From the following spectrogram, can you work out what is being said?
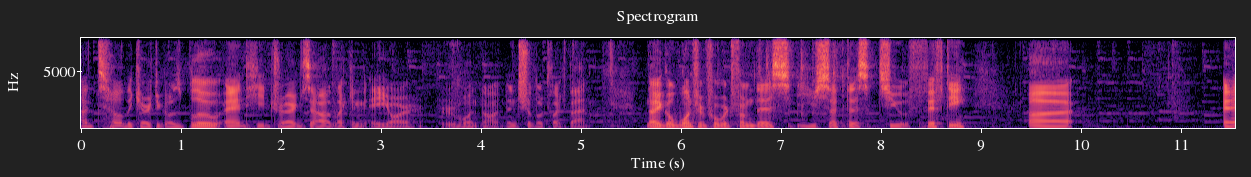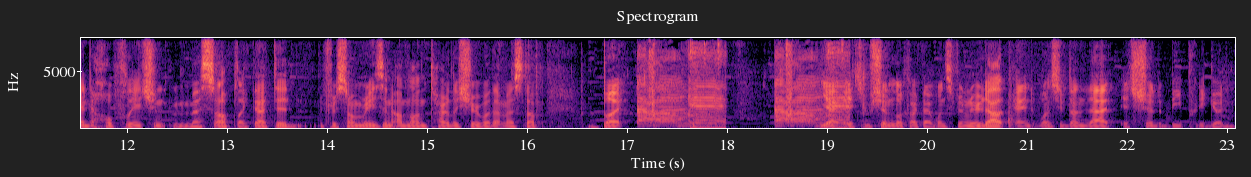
until the character goes blue and he drags out like an AR or whatnot, and should look like that. Now you go one frame forward from this. You set this to 50. Uh, and hopefully it shouldn't mess up like that did for some reason. I'm not entirely sure why that messed up, but yeah, it shouldn't look like that once you've rendered it out. And once you've done that, it should be pretty good.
